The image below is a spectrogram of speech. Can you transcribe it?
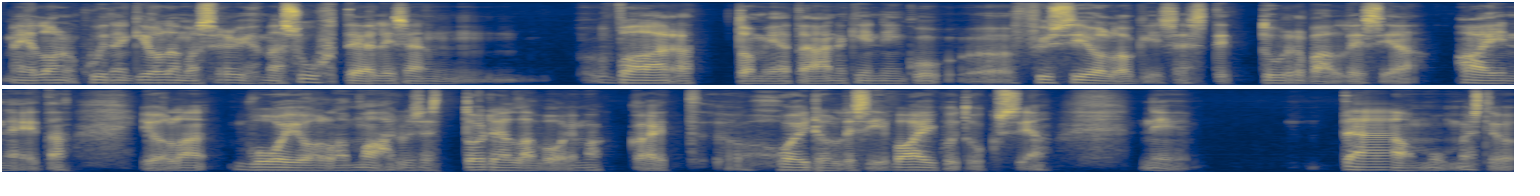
meillä on kuitenkin olemassa ryhmä suhteellisen vaarattomia tai ainakin niin kuin fysiologisesti turvallisia aineita, joilla voi olla mahdollisesti todella voimakkaita hoidollisia vaikutuksia, niin tämä on mun mielestä jo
